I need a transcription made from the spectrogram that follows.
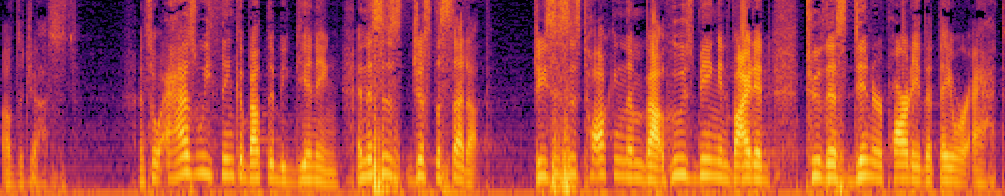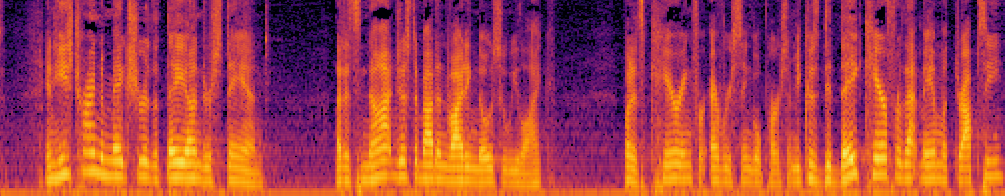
of the just. And so, as we think about the beginning, and this is just the setup, Jesus is talking to them about who's being invited to this dinner party that they were at. And he's trying to make sure that they understand that it's not just about inviting those who we like, but it's caring for every single person. Because did they care for that man with dropsy?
